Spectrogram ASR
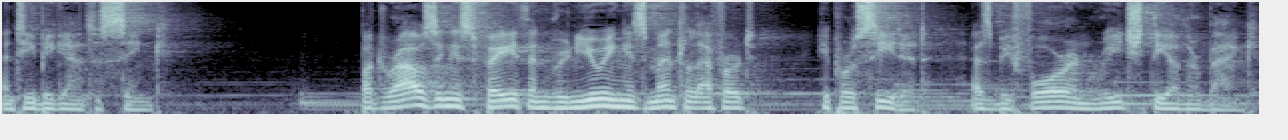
and he began to sink. But rousing his faith and renewing his mental effort, he proceeded as before and reached the other bank.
